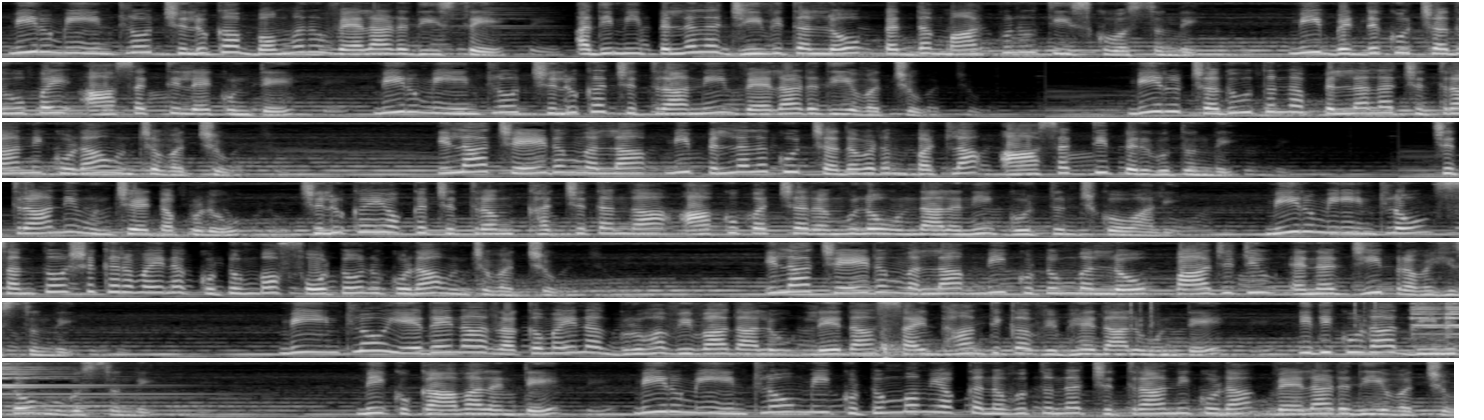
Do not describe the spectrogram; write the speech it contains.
మీరు మీ ఇంట్లో చిలుక బొమ్మను వేలాడదీస్తే అది మీ పిల్లల జీవితంలో పెద్ద మార్పును తీసుకువస్తుంది. మీ బిడ్డకు చదువుపై ఆసక్తి లేకుంటే మీరు మీ ఇంట్లో చిలుక చిత్రాన్ని వేలాడదీయవచ్చు. మీరు చదువుతున్న పిల్లల చిత్రాన్ని కూడా ఉంచవచ్చు. ఇలా చేయడం వల్ల మీ పిల్లలకు చదవడం పట్ల ఆసక్తి పెరుగుతుంది. చిత్రాన్ని ఉంచేటప్పుడు చిలుక యొక్క చిత్రం ఖచ్చితంగా ఆకుపచ్చ రంగులో ఉండాలని గుర్తుంచుకోవాలి. మీరు మీ ఇంట్లో సంతోషకరమైన కుటుంబ ఫోటోను కూడా ఉంచవచ్చు. ఇలా చేయడం వల్ల మీ కుటుంబంలో పాజిటివ్ ఎనర్జీ ప్రవహిస్తుంది. మీ ఇంట్లో ఏదైనా రకమైన గృహ వివాదాలు లేదా సైద్ధాంతిక విభేదాలు ఉంటే ఇది కూడా దీనితో ముగుస్తుంది. మీకు కావాలంటే మీరు మీ ఇంట్లో మీ కుటుంబం యొక్క నవ్వుతున్న చిత్రాన్ని కూడా వేలాడదీయవచ్చు.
